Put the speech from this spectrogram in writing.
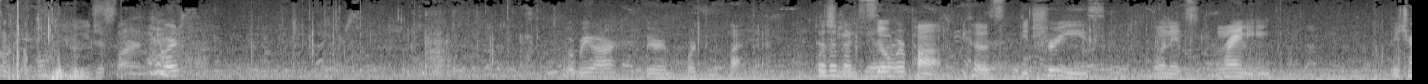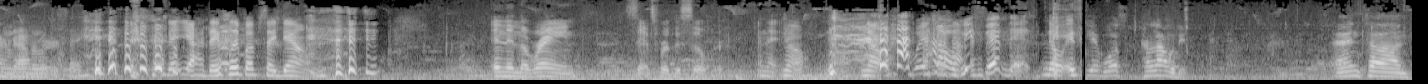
It's a couple. We just learned Yours? where we are. We're in Puerto Plata, which means silver palm because the trees, when it's raining, they You're trying turn to remember downward. what to say. They- yeah, they flip upside down. And then the rain stands for the silver. And then, no, no. Wait, no, he said that. No, it's It was cloudy. And um,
